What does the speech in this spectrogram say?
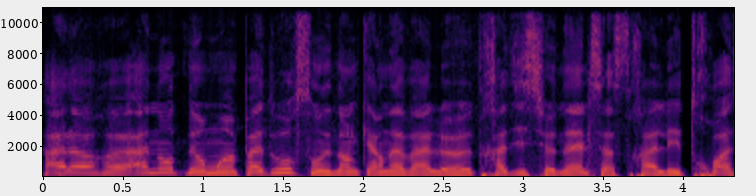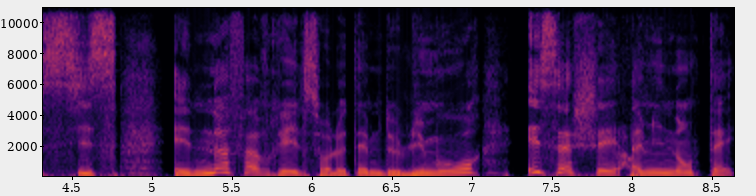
Alors, euh, à Nantes, néanmoins, pas d'ours. On est dans le carnaval traditionnel. Ça sera les 3, 6 et 9 avril sur le thème de l'humour. Et sachez, amis nantais,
